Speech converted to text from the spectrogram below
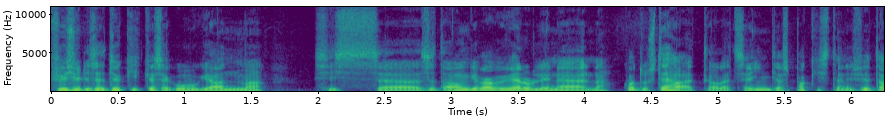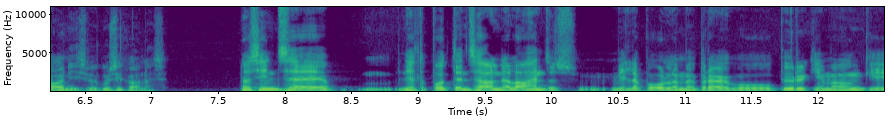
füüsilise tükikese kuhugi andma, siis äh, seda ongi väga keeruline noh kodus teha, et oled sa Indias, Pakistanis või Taanis või kus iganes no siin see nii-öelda potentsiaalne lahendus, mille poole me praegu pürgime, ongi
